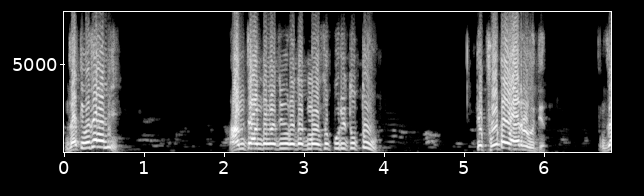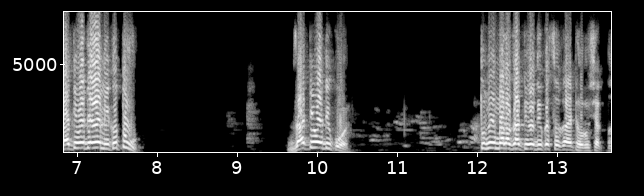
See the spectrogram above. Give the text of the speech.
जातीवादी आम्ही. आमच्या आंदोलनाच्या विरोधात माणसं पुरी तू तू. ते फोटो व्हायरल होते. जातीवादी आम्ही का तू? जातीवादी कोण? तुम्ही मला जातीवादी कसं काय ठरवू शकता?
